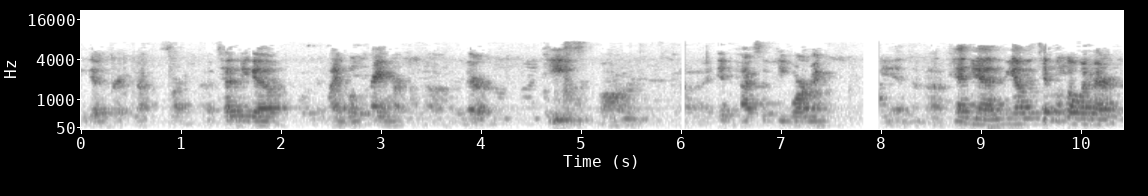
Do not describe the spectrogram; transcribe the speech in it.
Miguel, sorry, uh, Ted Miguel, Michael Kremer, uh, their piece on uh, impacts of deworming in uh, Kenya. And, know, the typical one there,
